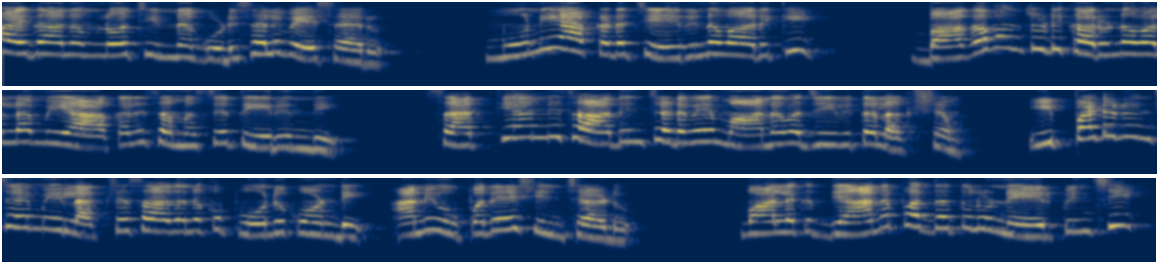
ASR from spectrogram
మైదానంలో చిన్న గుడిసెలు వేశారు. ముని అక్కడ చేరిన వారికి భగవంతుడి కరుణ వల్ల మీ ఆకలి సమస్య తీరింది. సత్యాన్ని సాధించడమే మానవ జీవిత లక్ష్యం. ఇప్పటి నుంచే మీ లక్ష్య సాధనకు పూనుకోండి అని ఉపదేశించాడు. వాళ్ళకి ధ్యాన పద్ధతులు నేర్పించి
